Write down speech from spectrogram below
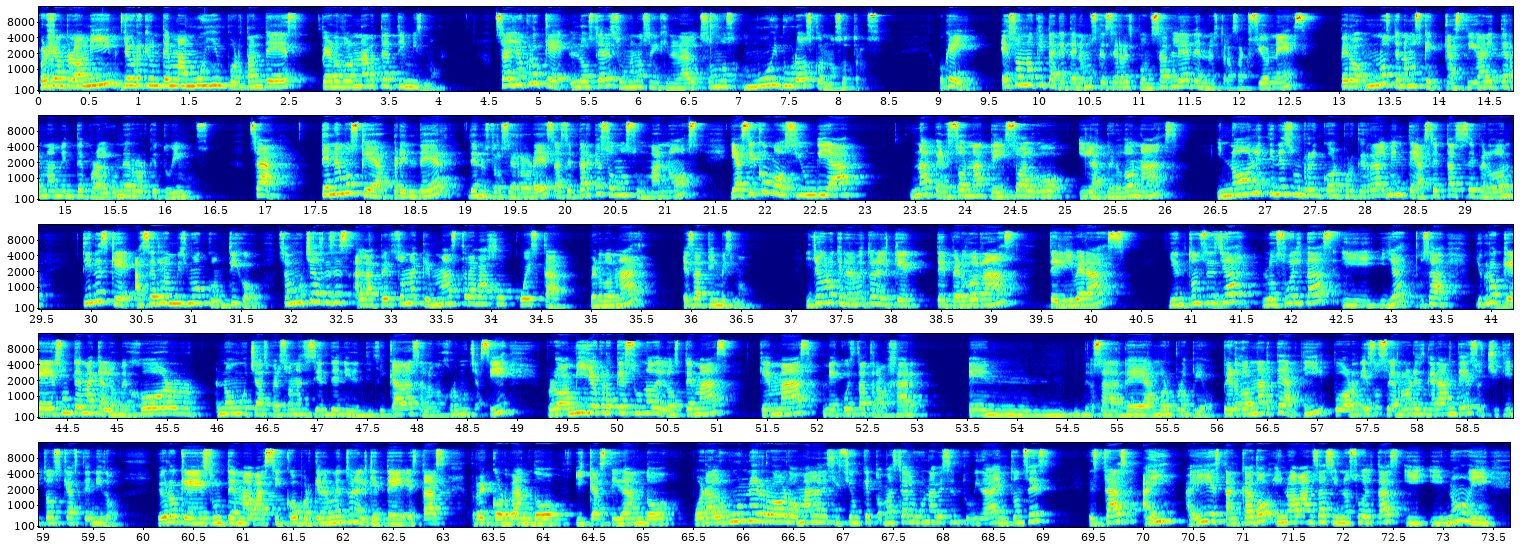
Por ejemplo, a mí yo creo que un tema muy importante es perdonarte a ti mismo. O sea, yo creo que los seres humanos en general somos muy duros con nosotros. Ok, eso no quita que tenemos que ser responsable de nuestras acciones, pero no nos tenemos que castigar eternamente por algún error que tuvimos. O sea, tenemos que aprender de nuestros errores, aceptar que somos humanos y así como si un día una persona te hizo algo y la perdonas y no le tienes un rencor porque realmente aceptas ese perdón, tienes que hacer lo mismo contigo. O sea, muchas veces a la persona que más trabajo cuesta perdonar es a ti mismo. Y yo creo que en el momento en el que te perdonas, te liberas y entonces ya lo sueltas y, y ya. O sea, yo creo que es un tema que a lo mejor no muchas personas se sienten identificadas, a lo mejor muchas sí, pero a mí yo creo que es uno de los temas que más me cuesta trabajar en, o sea, de amor propio. Perdonarte a ti por esos errores grandes o chiquitos que has tenido. Yo creo que es un tema básico porque en el momento en el que te estás recordando y castigando por algún error o mala decisión que tomaste alguna vez en tu vida, entonces estás ahí, ahí estancado y no avanzas y no sueltas y, y no, y,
